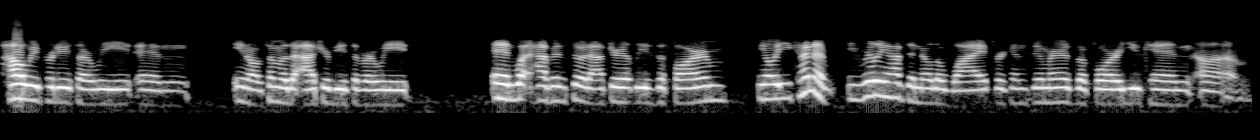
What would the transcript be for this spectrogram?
how we produce our wheat and you know some of the attributes of our wheat and what happens to it after it leaves the farm you know, you kind of you really have to know the why for consumers before you can um,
